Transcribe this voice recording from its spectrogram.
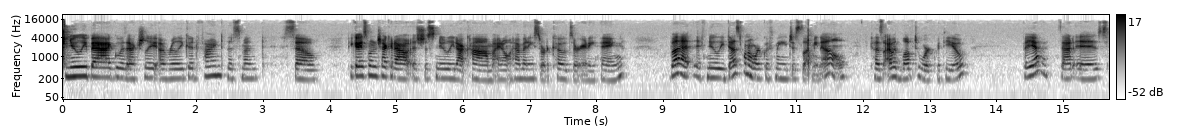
Nuuly bag was actually a really good find this month. So if you guys wanna check it out, it's just nuuly.com. I don't have any sort of codes or anything. But if Nuuly does wanna work with me, just let me know because I would love to work with you. But yeah, that is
